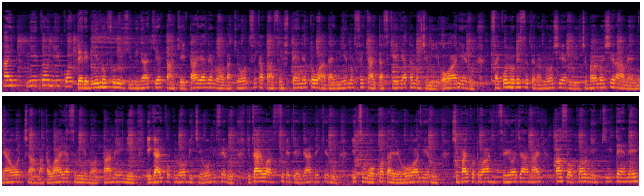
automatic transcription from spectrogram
はいニコニコ。テレビの古い日々が消えた携帯屋でのだけを使ったそしてネットは第二の世界助けや楽しみをあげる最高のレストランの教える一番のしラーメンやお茶または休みのために異外国の道を見せる機会は全てができるいつも答えをあげる心配事は必要じゃないパソコンに聞いてね。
